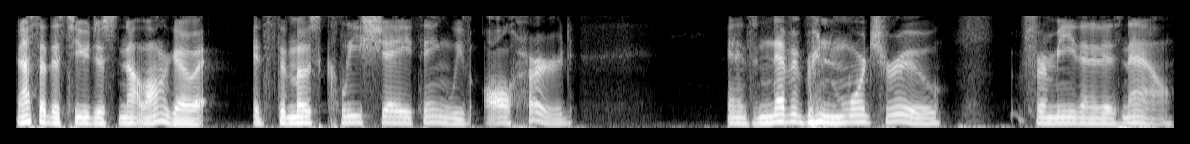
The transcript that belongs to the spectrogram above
And I said this to you just not long ago. It's the most cliche thing we've all heard. And it's never been more true for me than it is now.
